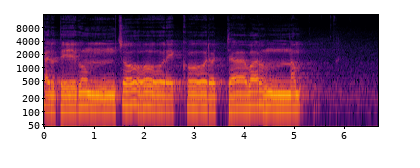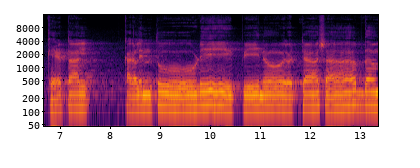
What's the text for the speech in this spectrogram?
കരുത്തേകും ചോരക്കോരൊറ്റ വർണം. കേട്ടാൽ കരളിൻ തൂടിപ്പിനോരൊറ്റ ശബ്ദം.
